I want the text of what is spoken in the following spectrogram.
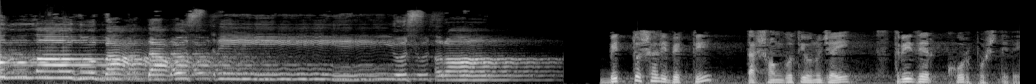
الله بعد عسر يسرا বিত্তশালী ব্যক্তি তার সঙ্গতি অনুযায়ী স্ত্রীদের খোরপোষ দেবে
